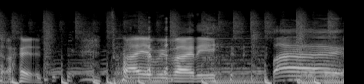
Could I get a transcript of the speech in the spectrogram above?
All right. Bye, everybody. Bye.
